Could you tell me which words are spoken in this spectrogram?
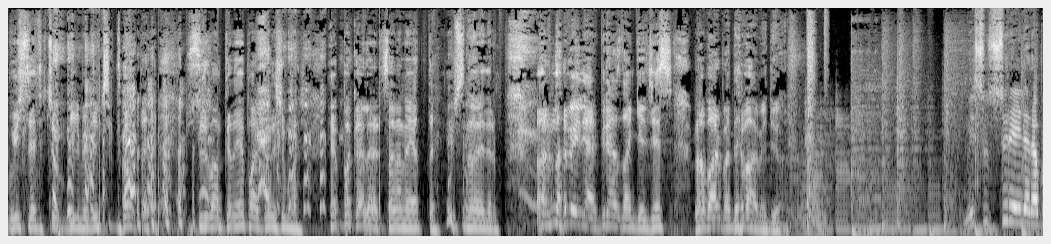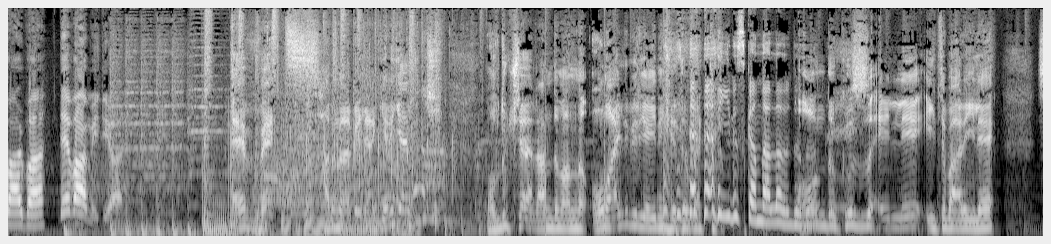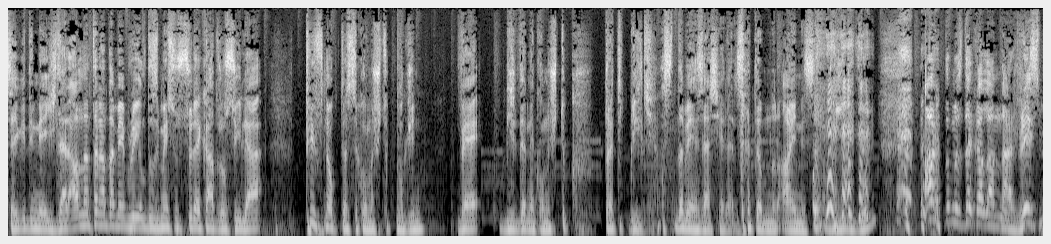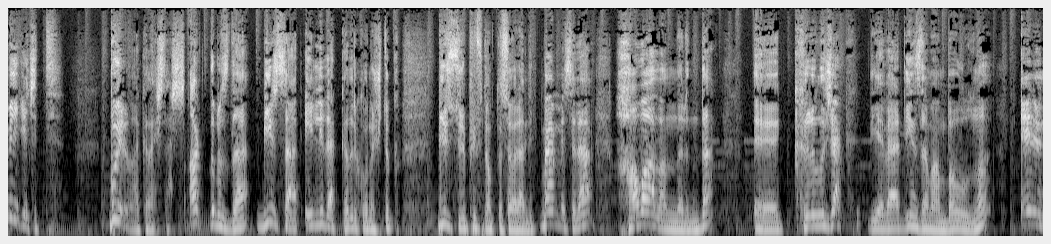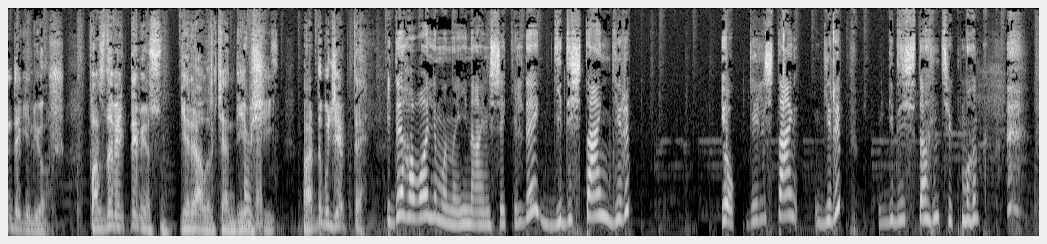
bu işleri de çok bilmediğim çıktı ortaya. Bir sürü bankada hep arkadaşım var. Hep bakarlar sana ne yattı. Hepsini öğrenirim. Hanımlar beyler birazdan geleceğiz. Rabarba devam ediyor. Mesut Süreyler'e barba devam ediyor. Evet hanımlar beyler geri geldik. Oldukça randımanlı olaylı bir yayını geride bıraktık. Yine skandallar dolu. 19.50 itibariyle sevgili dinleyiciler anlatan adam Ebru Yıldız Mesut Süre kadrosuyla püf noktası konuştuk bugün ve bir de ne konuştuk? Pratik bilgi. Aslında benzer şeyler. Zaten bunun aynısı. Virgül. Aklımızda kalanlar. Resmi geçit. Buyurun arkadaşlar. Aklımızda 1 saat 50 dakikadır konuştuk. Bir sürü püf noktası öğrendik. Ben mesela havaalanlarında e, kırılacak diye verdiğin zaman bavulunu en önde geliyor. Fazla beklemiyorsun geri alırken diye bir Evet. şey vardı bu cepte. Bir de havalimanı yine aynı şekilde gidişten girip yok gelişten girip gidişten çıkmak.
